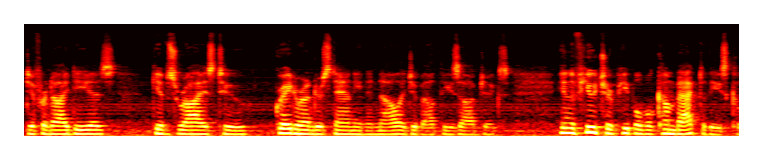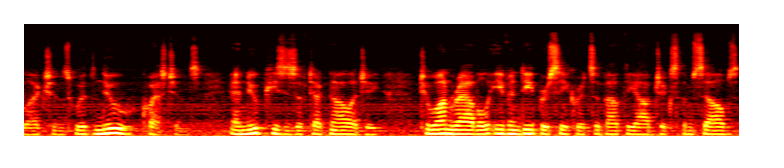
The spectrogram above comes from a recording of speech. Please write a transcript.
different ideas, gives rise to greater understanding and knowledge about these objects. In the future, people will come back to these collections with new questions and new pieces of technology to unravel even deeper secrets about the objects themselves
